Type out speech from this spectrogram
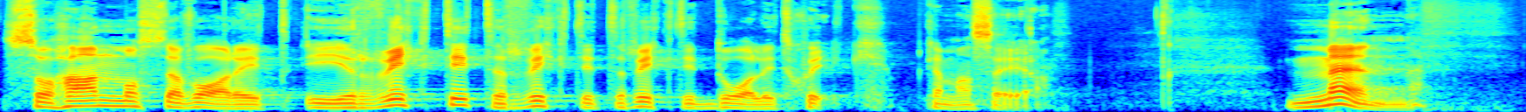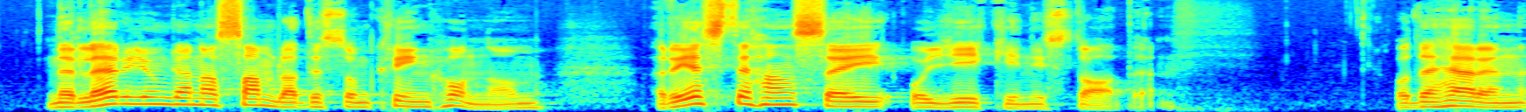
Så han måste ha varit i riktigt, riktigt, riktigt dåligt skick kan man säga. Men när lärjungarna samlades omkring honom reste han sig och gick in i staden. Och det här är en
